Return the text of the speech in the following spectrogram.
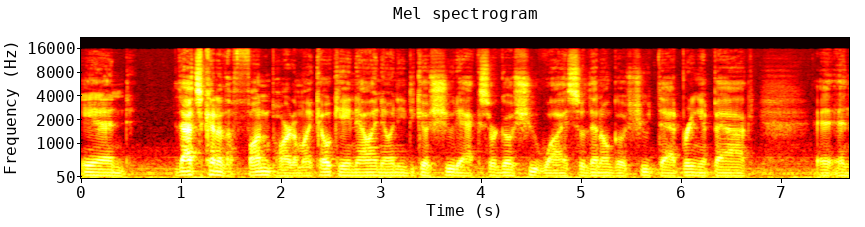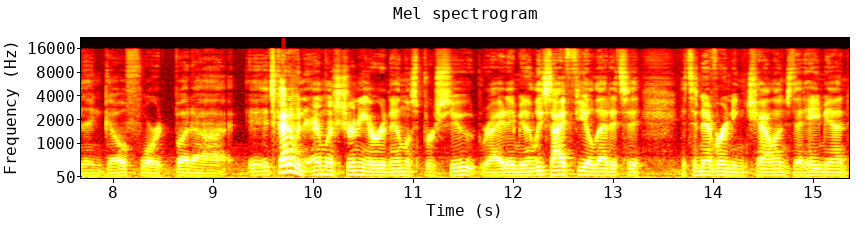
and that's kind of the fun part. I'm like, okay, now I know I need to go shoot X or go shoot Y, so then I'll go shoot that, bring it back, and, and then go for it. But uh, it's kind of an endless journey or an endless pursuit, right? I mean, at least I feel that it's a it's a never-ending challenge. That hey, man,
